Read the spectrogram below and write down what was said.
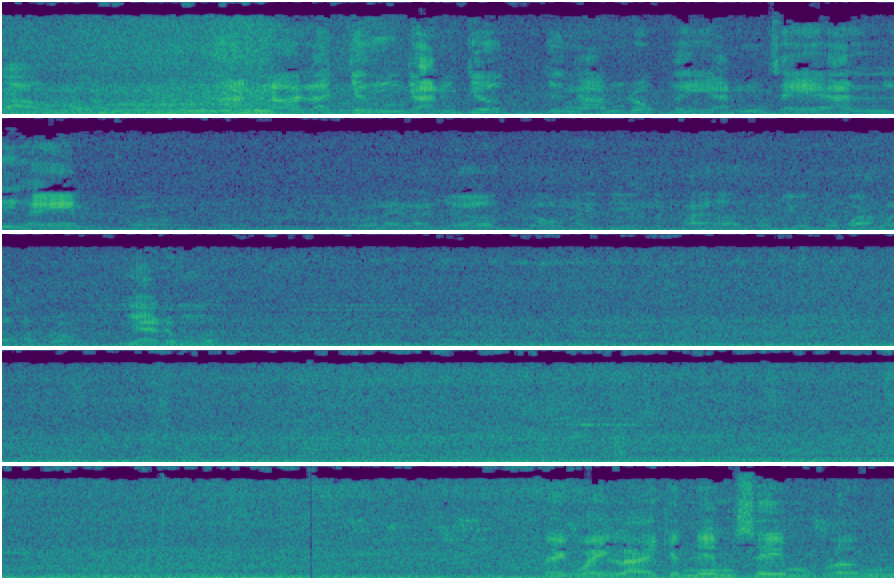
sau đúng không? Ảnh nói là trứng cho ảnh trước chừng nào ảnh rút thì ảnh sẽ anh liên hệ em. Rồi. Cái này là nhớt đồ này kia mình thay hết bảo dưỡng trong quát lại hết rồi. Dạ đúng rồi đây quay lại cho anh em xem một lần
